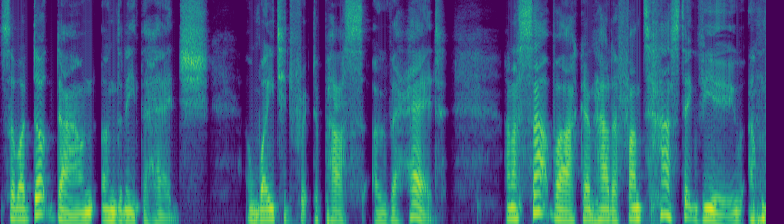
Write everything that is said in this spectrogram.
So I ducked down underneath the hedge and waited for it to pass overhead. And I sat back and had a fantastic view and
